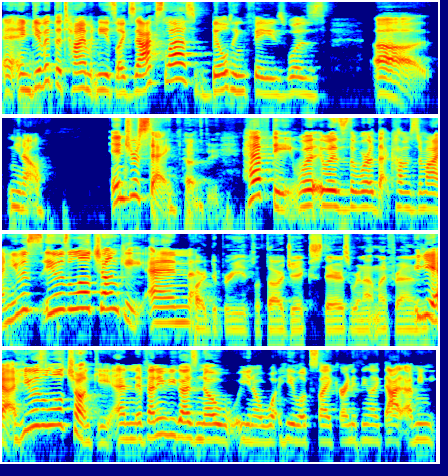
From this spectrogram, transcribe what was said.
and, and give it the time it needs. Like Zach's last building phase was, uh, you know, interesting, Hefty, hefty. wa- was the word that comes to mind. He was he was a little chunky, and hard to breathe, lethargic. Stairs were not my friend. yeah, he was a little chunky. And if any of you guys know, you know what he looks like or anything like that, I mean,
